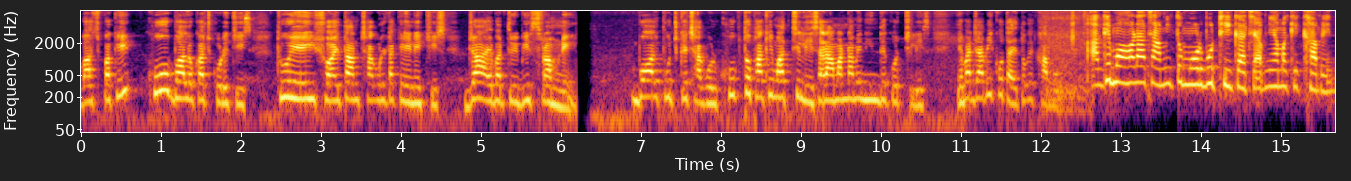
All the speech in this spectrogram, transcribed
বাজ পাখি খুব ভালো কাজ করেছিস। তুই এই শয়তান ছাগলটাকে এনেছিস। যা, এবার তুই বিশ্রাম নে। বল পুচকে ছাগল খুব তো ফাঁকি মারছিলিস আর আমার নামে নিন্দে করছিলিস। এবার যাবি কোথায়? তোকে খাব। আগে মহারাজ আমি তো মরবো ঠিক আছে আপনি আমাকে খাবেন।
